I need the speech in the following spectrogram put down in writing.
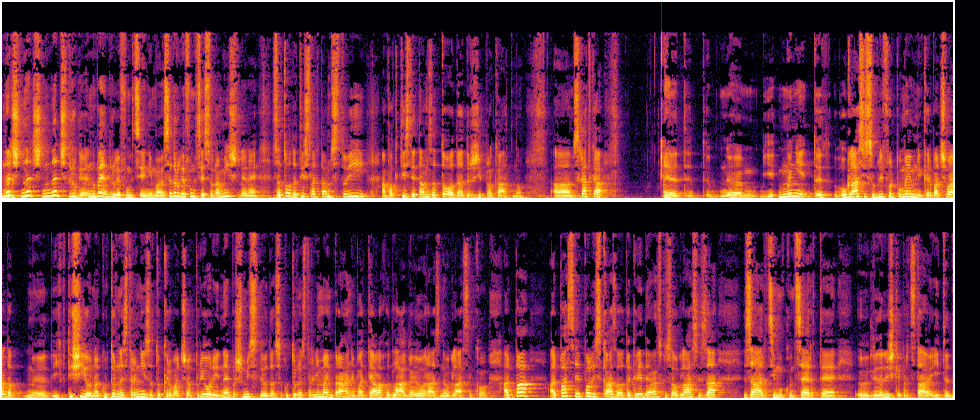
Nič druge, nobene druge funkcije nimajo. Vse druge funkcije so namišljene zato, da ti slah tam stoji, ampak tisti je tam zato, da drži plakatno. Um, skratka, meni oglasi so bili fulj pomembni, ker pač valjda jih tišijo na kulturne strani, zato ker pač a priori najbrž mislijo, da so kulturne strani manj brane, pa te lahko odlagajo razne oglase. Ko, ali pa ali pa se je pol izkazalo, da gre dejansko za oglase za, za recimo koncerte, eh, gledališke predstave itd.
